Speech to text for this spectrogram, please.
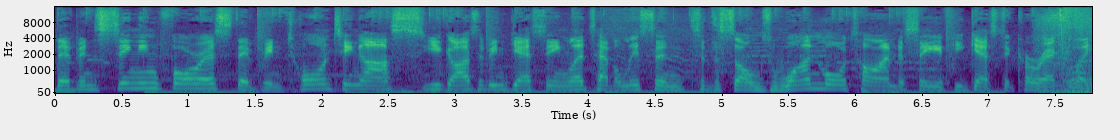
They've been singing for us. They've been taunting us. You guys have been guessing. Let's have a listen to the songs one more time to see if you guessed it correctly.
